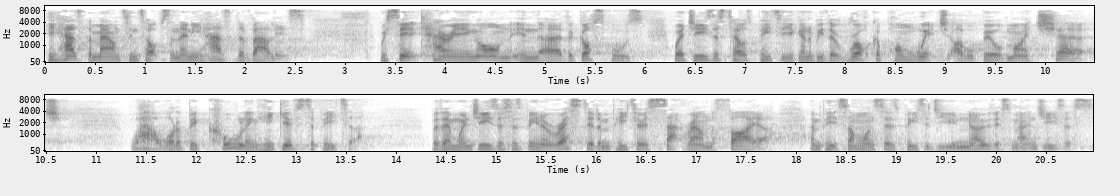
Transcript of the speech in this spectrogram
He has the mountaintops and then he has the valleys. We see it carrying on in uh, the Gospels where Jesus tells Peter, you're going to be the rock upon which I will build my church. Wow, what a big calling he gives to Peter. But then when Jesus has been arrested and Peter is sat round the fire and someone says, Peter, do you know this man Jesus?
